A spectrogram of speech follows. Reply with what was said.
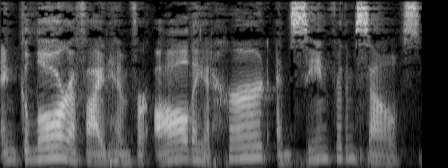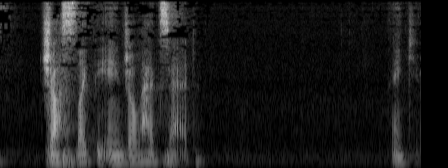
and glorified him for all they had heard and seen for themselves, just like the angel had said. Thank you.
